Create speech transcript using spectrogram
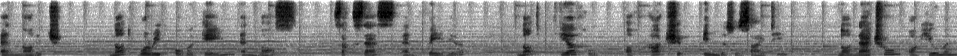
and knowledge, not worried over gain and loss, success and failure, not fearful of hardship in the society, nor natural or human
